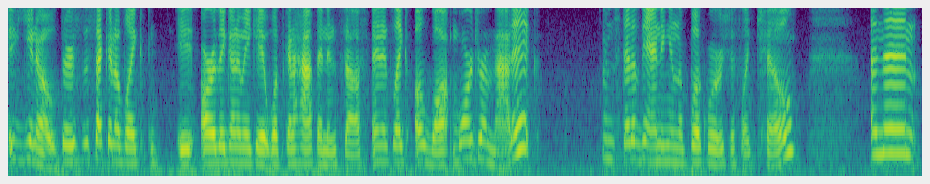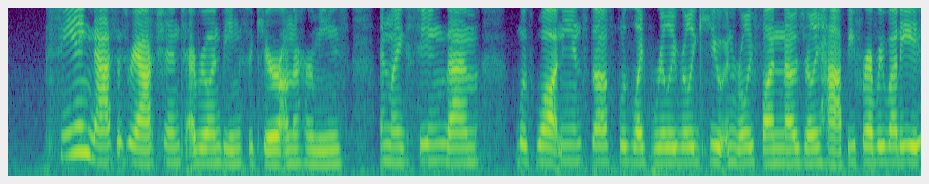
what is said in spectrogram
you know there's the second of like it, are they gonna make it? What's gonna happen and stuff. And it's like a lot more dramatic instead of the ending in the book where it was just like chill. And then seeing NASA's reaction to everyone being secure on the Hermes and like seeing them with Watney and stuff was like really really cute and really fun. And I was really happy for everybody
